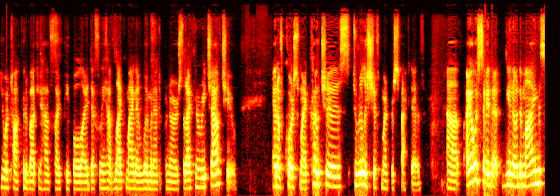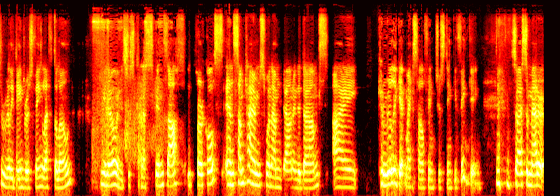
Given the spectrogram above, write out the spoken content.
you were talking about, you have five people. I definitely have like minded women entrepreneurs that I can reach out to. And of course, my coaches to really shift my perspective uh, I always say that you know the mind is a really dangerous thing left alone, you know, and it just kind of spins off in circles. And sometimes when I'm down in the dumps, I can really get myself into stinky thinking. so as a matter,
